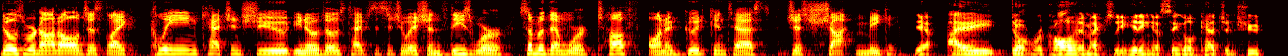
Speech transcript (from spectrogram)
those were not all just like clean catch and shoot, you know, those types of situations. These were, some of them were tough on a good contest just shot making. Yeah, I don't recall him actually hitting a single catch and shoot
